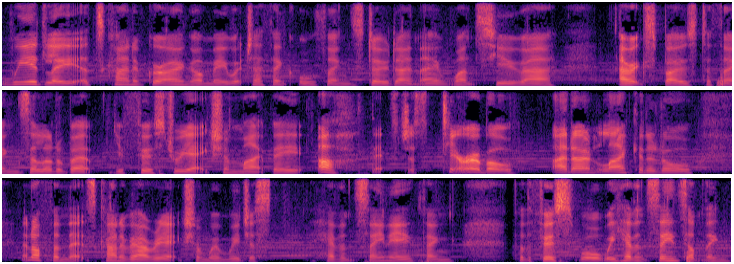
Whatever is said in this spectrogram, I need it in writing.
weirdly, it's kind of growing on me, which I think all things do, don't they? Once you uh, are exposed to things a little bit, your first reaction might be, oh, that's just terrible. I don't like it at all. And often that's kind of our reaction when we just haven't seen anything for the first, well, we haven't seen something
